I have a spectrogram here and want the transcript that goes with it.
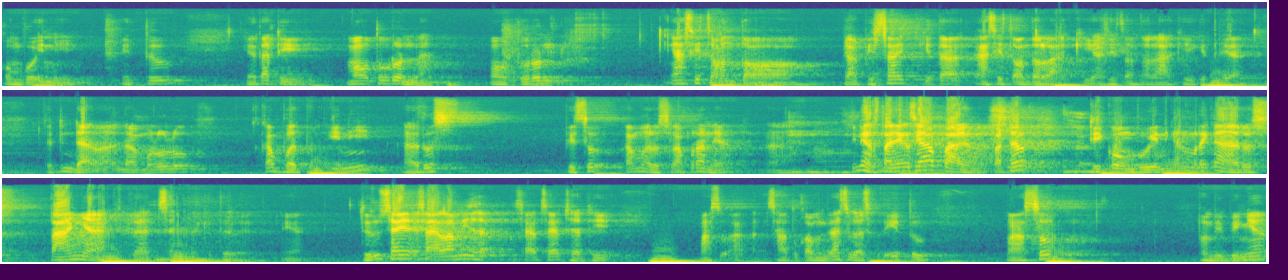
kombo ini itu ya tadi mau turun lah. Mau turun ngasih contoh. Nggak bisa kita ngasih contoh lagi ngasih contoh lagi gitu ya. Jadi enggak, enggak melulu kamu buat ini harus besok kamu harus laporan ya. Nah, ini harus tanya ke siapa kan? padahal di kombo ini kan mereka harus tanya belajar gitu ya. Dulu saya saya alami saat saya jadi masuk satu komunitas juga seperti itu. Masuk pembimbingnya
